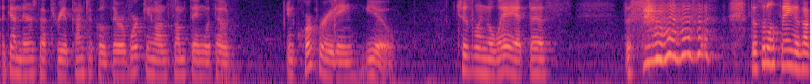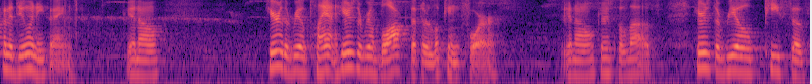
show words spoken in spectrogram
Again, there's that Three of Pentacles. They were working on something without incorporating you, chiseling away at this, this, this little thing is not going to do anything, you know. Here the real plant. Here's the real block that they're looking for. You know, here's the love. Here's the real piece of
